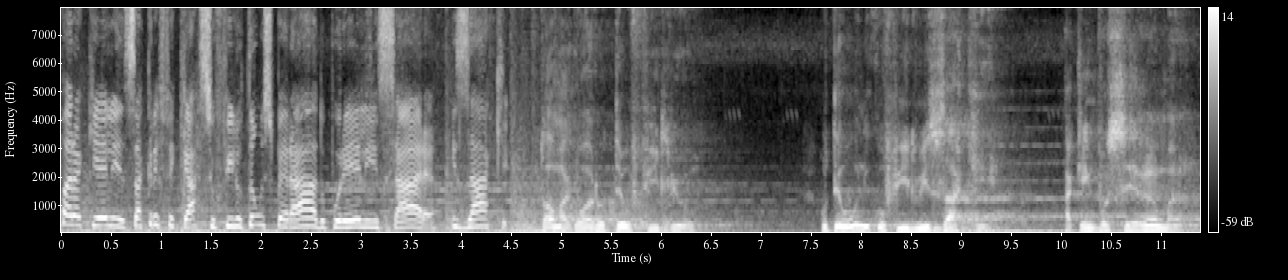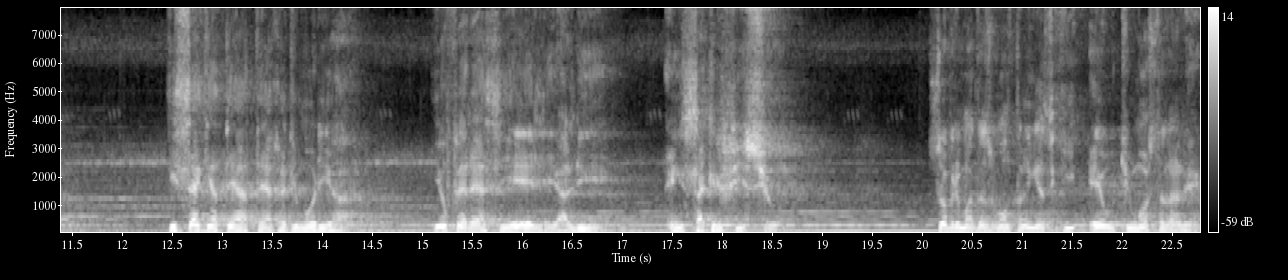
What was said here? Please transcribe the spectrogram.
para que ele sacrificasse o filho tão esperado por ele e Sara, Isaque. Toma agora o teu filho, o teu único filho Isaque, a quem você ama, e segue até a terra de Moriá e oferece ele ali em sacrifício sobre uma das montanhas que eu te mostrarei.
